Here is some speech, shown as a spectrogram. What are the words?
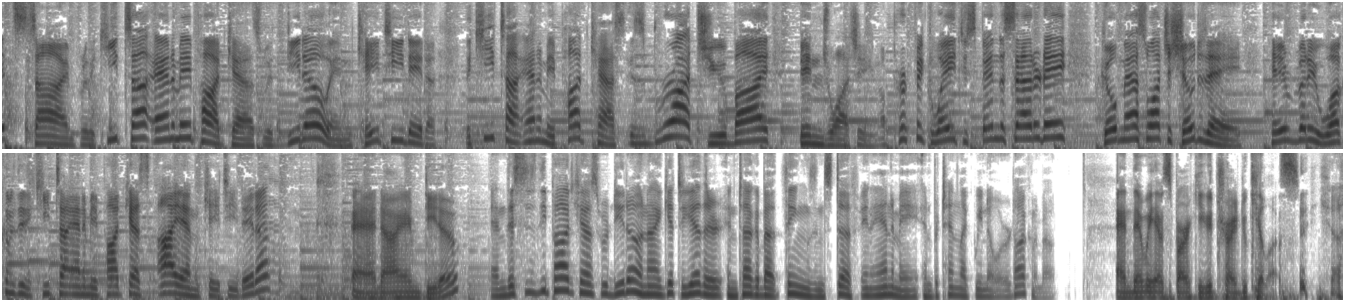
It's time for the Kita Anime Podcast with Dito and KT Data. The Kita Anime Podcast is brought to you by binge watching, a perfect way to spend a Saturday. Go mass watch a show today. Hey everybody, welcome to the Kita Anime Podcast. I am KT Data, And I am Dito. and this is the podcast where Dito and I get together and talk about things and stuff in anime and pretend like we know what we're talking about. And then we have Sparky trying to kill us. Yeah.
